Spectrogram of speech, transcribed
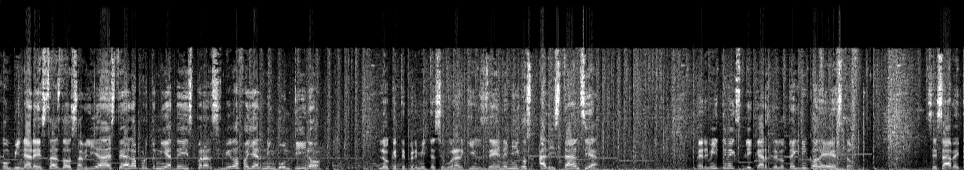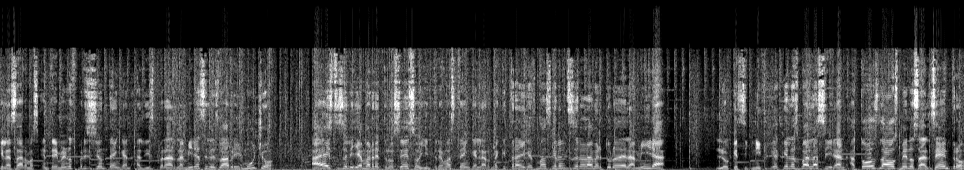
Combinar estas dos habilidades te da la oportunidad de disparar sin miedo a fallar ningún tiro, lo que te permite asegurar kills de enemigos a distancia. Permíteme explicarte lo técnico de esto. Se sabe que las armas entre menos precisión tengan al disparar la mira se les va a abrir mucho. A esto se le llama retroceso y entre más tenga el arma que traigas más grande será la abertura de la mira. Lo que significa que las balas irán a todos lados menos al centro.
